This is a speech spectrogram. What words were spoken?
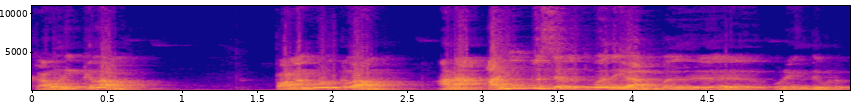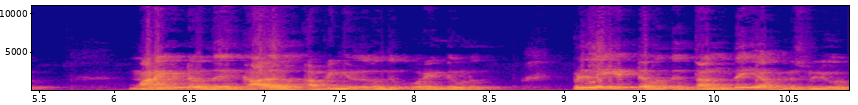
கவனிக்கலாம் பணம் கொடுக்கலாம். ஆனால் அன்பு செலுத்துவது அன்பது குறைந்து விடும் மனைவிட்ட வந்து காதல் அப்படிங்கிறது வந்து குறைந்து விடும் பிள்ளைகிட்ட வந்து தந்தை அப்படின்னு சொல்லி ஒரு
